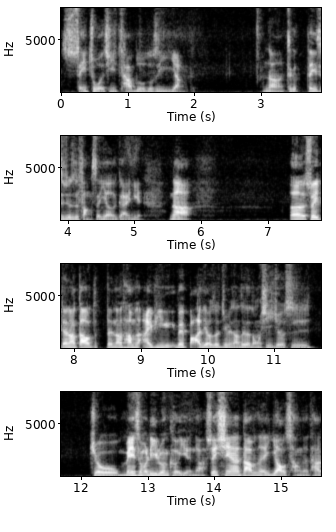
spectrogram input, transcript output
谁做的其实差不多都是一样的。那这个类似就是仿生药的概念。那呃，所以等到到等到他们的 IP 被拔掉之后，基本上这个东西就是就没什么利润可言了。所以现在大部分的药厂呢，它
